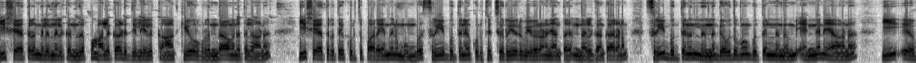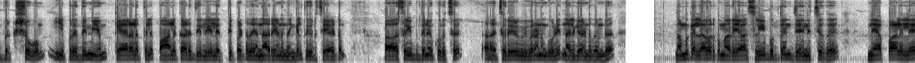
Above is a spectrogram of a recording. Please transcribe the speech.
ഈ ക്ഷേത്രം നിലനിൽക്കുന്നത് പാലക്കാട് ജില്ലയിൽ കാക്കിയൂർ വൃന്ദാവനത്തിലാണ്. ഈ ക്ഷേത്രത്തെക്കുറിച്ച് പറയുന്നതിന് മുമ്പ് ശ്രീബുദ്ധനെക്കുറിച്ച് ചെറിയൊരു വിവരണം ഞാൻ നൽകാം. കാരണം ശ്രീബുദ്ധനിൽ നിന്ന് ഗൗതമ ബുദ്ധനിൽ നിന്നും എങ്ങനെയാണ് ഈ വൃക്ഷവും ഈ പ്രതിമയും കേരളത്തിൽ പാലക്കാട് ജില്ലയിൽ എത്തിപ്പെട്ടത് എന്ന് അറിയണമെങ്കിൽ തീർച്ചയായിട്ടും ശ്രീ ശ്രീബുദ്ധനെക്കുറിച്ച് ചെറിയൊരു വിവരണം കൂടി നൽകേണ്ടതുണ്ട്. നമുക്കെല്ലാവർക്കും അറിയാം ശ്രീബുദ്ധൻ ജനിച്ചത് നേപ്പാളിലെ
